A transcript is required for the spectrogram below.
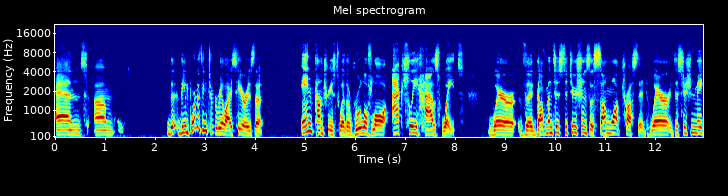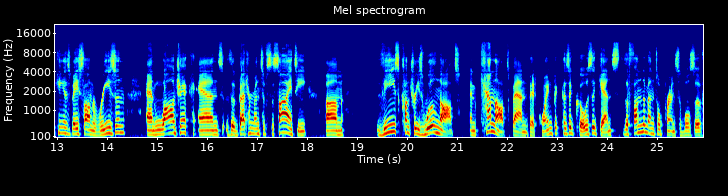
and um, the the important thing to realize here is that in countries where the rule of law actually has weight, where the government institutions are somewhat trusted, where decision making is based on reason and logic and the betterment of society, um, these countries will not and cannot ban Bitcoin because it goes against the fundamental principles of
